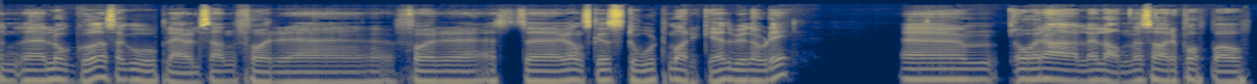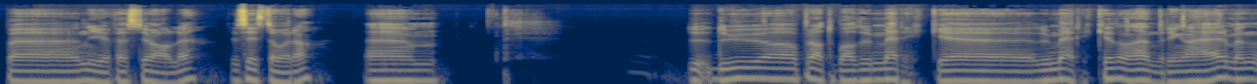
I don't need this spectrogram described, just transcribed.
eh, logge disse gode opplevelsene for, eh, for et eh, ganske stort marked, begynner å bli. over hele landet så har det poppa opp nye festivaler de siste åra. du, du, har pratet på at du merker, merker denne endringa her, men,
